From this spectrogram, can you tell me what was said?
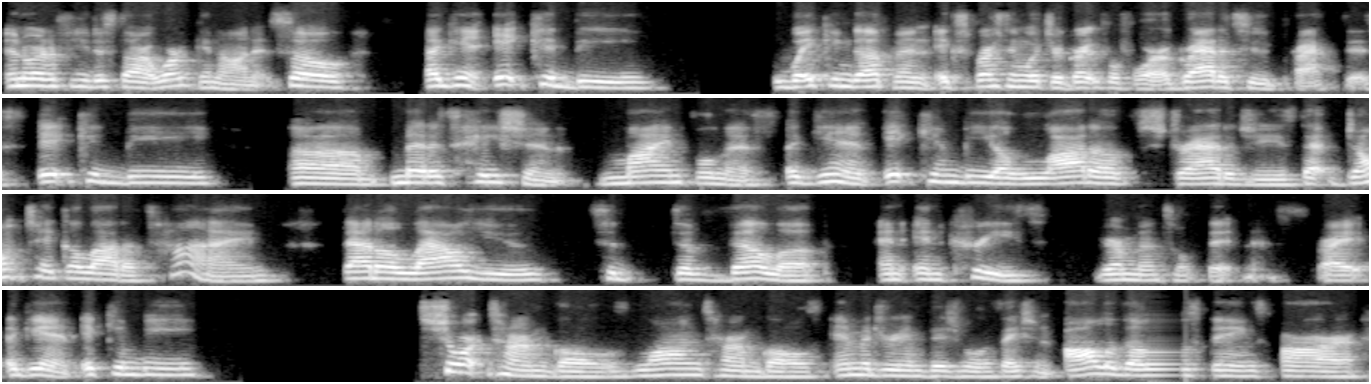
in order for you to start working on it. So again, it could be waking up and expressing what you're grateful for, a gratitude practice. It could be um, meditation, mindfulness. Again, it can be a lot of strategies that don't take a lot of time that allow you to develop and increase your mental fitness, right? Again, it can be short term goals, long term goals, imagery and visualization. All of those things are,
